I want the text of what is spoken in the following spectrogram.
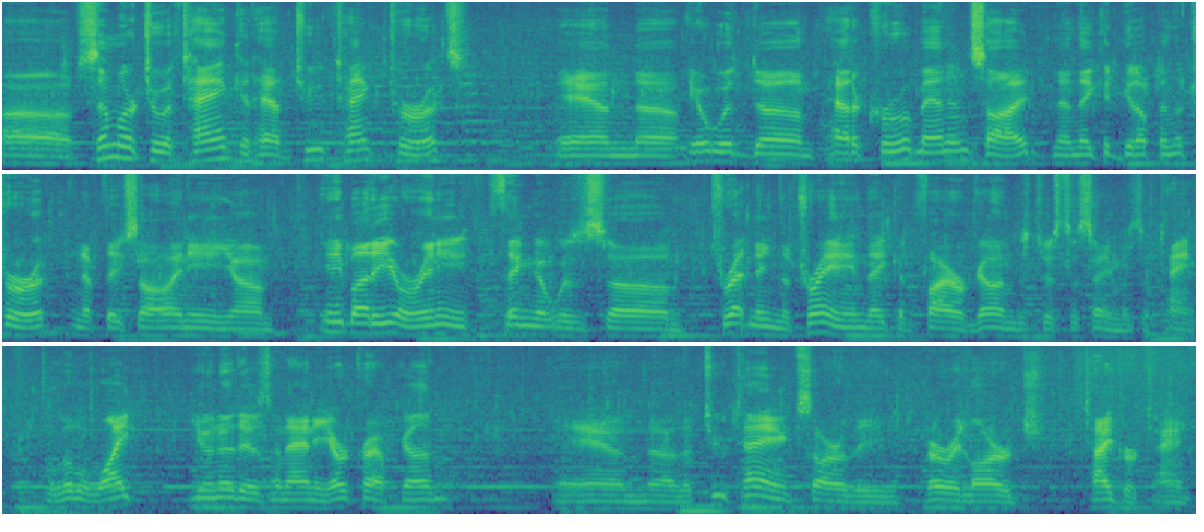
uh, similar to a tank. It had two tank turrets, and uh, it would um, had a crew of men inside. Then they could get up in the turret, and if they saw any um, anybody or anything that was uh, threatening the train, they could fire guns just the same as a tank. The little white unit is an anti-aircraft gun, and uh, the two tanks are the very large Tiger tank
